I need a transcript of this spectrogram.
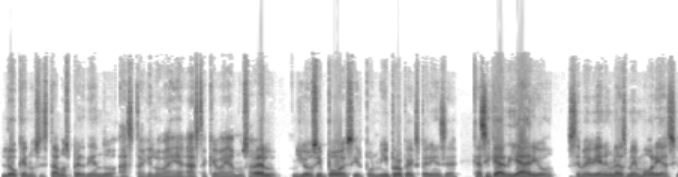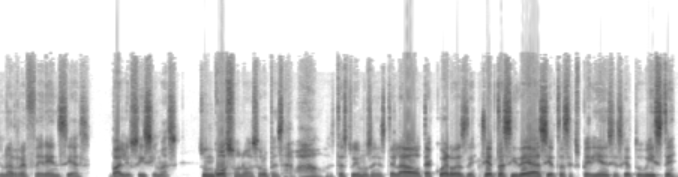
lo que nos estamos perdiendo hasta que lo vaya, hasta que vayamos a verlo. Yo sí puedo decir por mi propia experiencia, casi que a diario se me vienen unas memorias y unas referencias valiosísimas es un gozo, ¿no? Es solo pensar, wow, estuvimos en este lado, te acuerdas de ciertas ideas, ciertas experiencias que tuviste.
